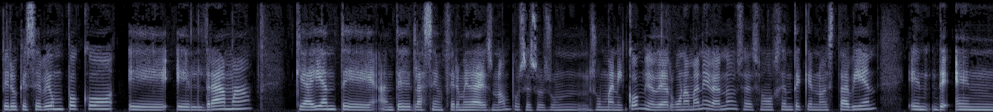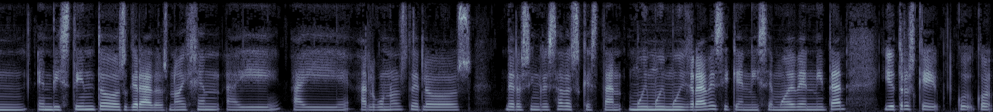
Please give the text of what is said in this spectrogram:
pero que se ve un poco eh, el drama que hay ante, ante las enfermedades, ¿no? Pues eso es un, es un manicomio de alguna manera, ¿no? O sea, son gente que no está bien en, en, en distintos grados, ¿no? Hay, gen- hay, hay algunos de los de los ingresados que están muy, muy, muy graves y que ni se mueven ni tal, y otros que con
